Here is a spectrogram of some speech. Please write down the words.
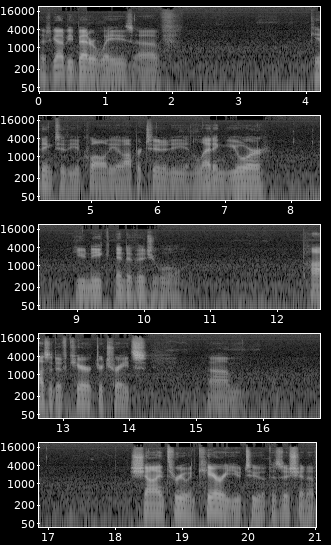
there's got to be better ways of getting to the equality of opportunity and letting your unique individual positive character traits um, shine through and carry you to a position of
